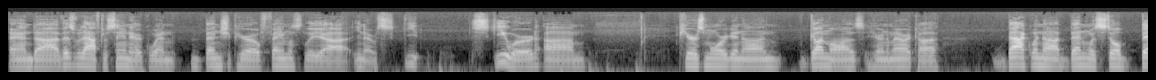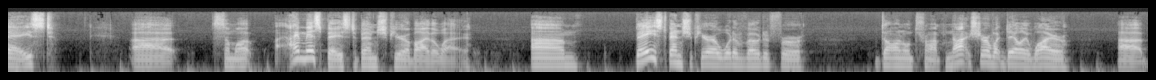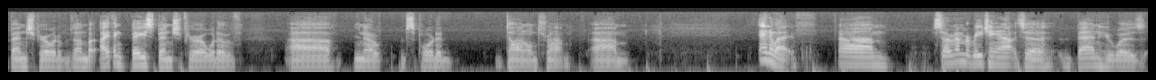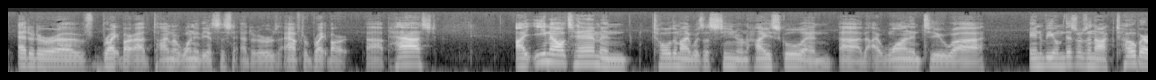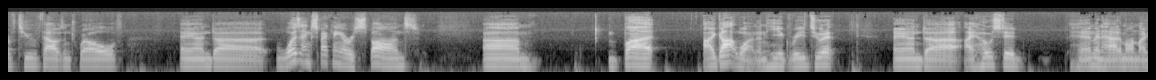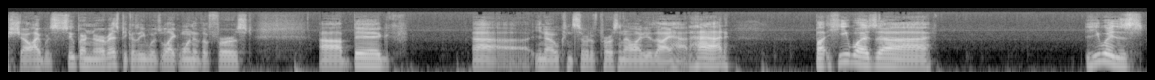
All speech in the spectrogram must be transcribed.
and uh, this was after Sandy Hook when Ben Shapiro famously, uh, you know, ske- skewered um, Piers Morgan on gun laws here in America. Back when uh, Ben was still based, uh, somewhat. I miss based Ben Shapiro, by the way. Um, based Ben Shapiro would have voted for Donald Trump. Not sure what Daily Wire uh, Ben Shapiro would have done, but I think based Ben Shapiro would have, uh, you know, supported Donald Trump. Um, anyway, um, so I remember reaching out to Ben, who was editor of Breitbart at the time, or one of the assistant editors after Breitbart uh, passed. I emailed him and told him I was a senior in high school and uh, that I wanted to uh, interview him. This was in October of 2012, and uh, wasn't expecting a response. Um, but I got one, and he agreed to it. And uh, I hosted him and had him on my show. I was super nervous because he was like one of the first uh, big, uh, you know, conservative personalities I had had. But he was, uh, he was.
